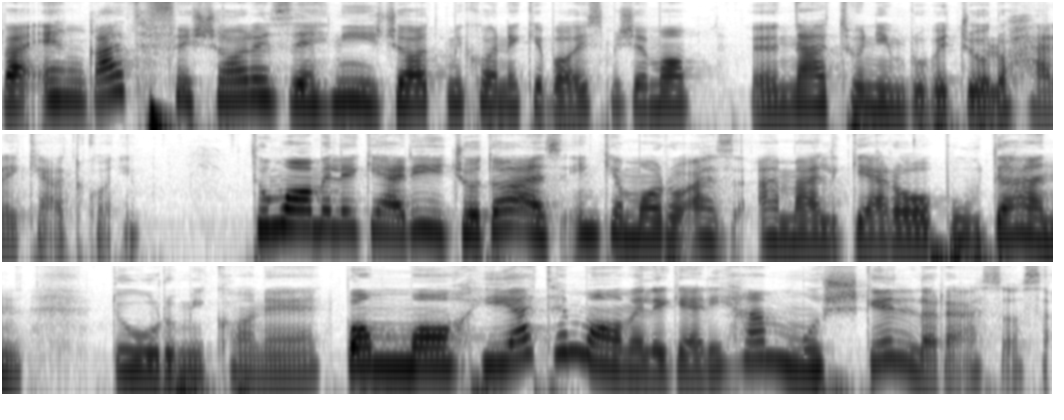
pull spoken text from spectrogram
و انقدر فشار ذهنی ایجاد می‌کنه که باعث میشه ما نتونیم رو به جلو حرکت کنیم. تو معامله گری جدا از اینکه ما رو از عملگرا بودن دور می‌کنه با ماهیت معاملگری هم مشکل داره اساسا.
